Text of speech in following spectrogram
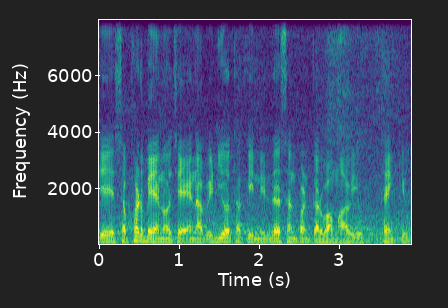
જે સફળ બહેનો છે એના વીડિયો થકી નિદર્શન પણ કરવામાં આવ્યું. થેન્ક યુ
